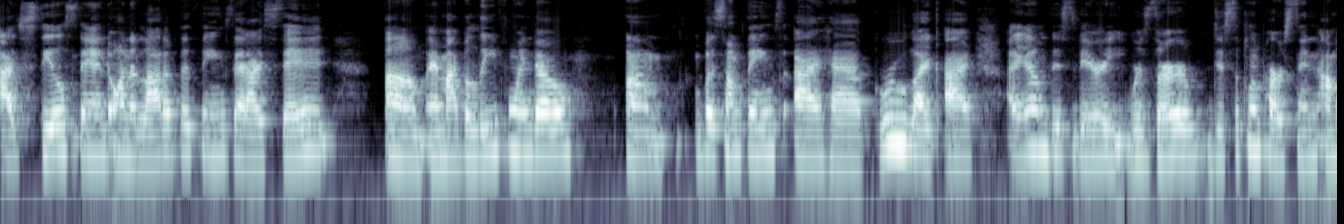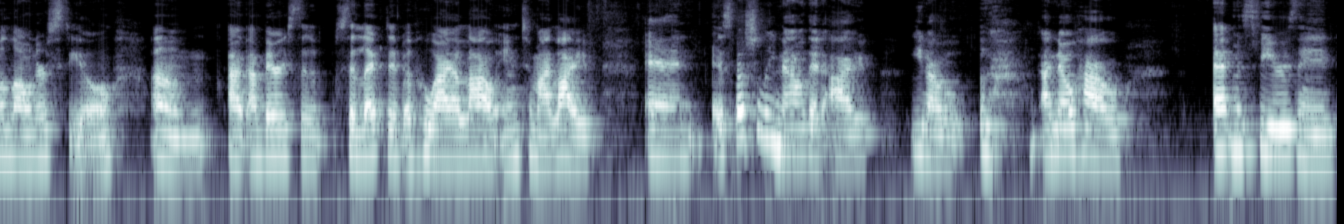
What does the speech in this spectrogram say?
I still stand on a lot of the things that I said, um, and my belief window. Um, but some things I have grew like I I am this very reserved, disciplined person. I'm a loner still. Um, I, am very se- selective of who I allow into my life. And especially now that I, you know, I know how atmospheres and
